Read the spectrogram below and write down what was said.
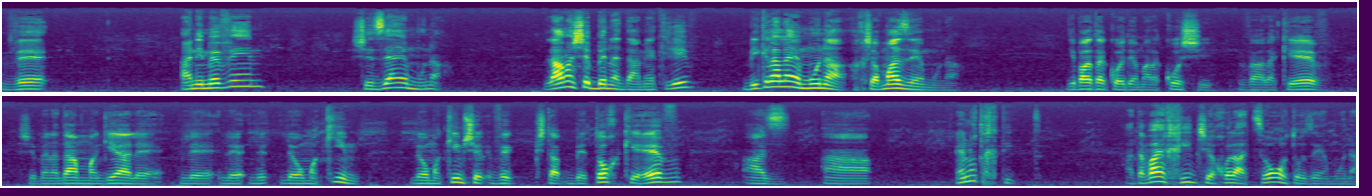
ואני מבין שזה האמונה. למה שבן אדם יקריב? בגלל האמונה. עכשיו, מה זה אמונה? דיברת קודם על הקושי ועל הכאב, שבן אדם מגיע ל, ל, ל, ל, לעומקים, לעומקים של... וכשאתה בתוך כאב, אז ה, אין לו תחתית. הדבר היחיד שיכול לעצור אותו זה אמונה.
